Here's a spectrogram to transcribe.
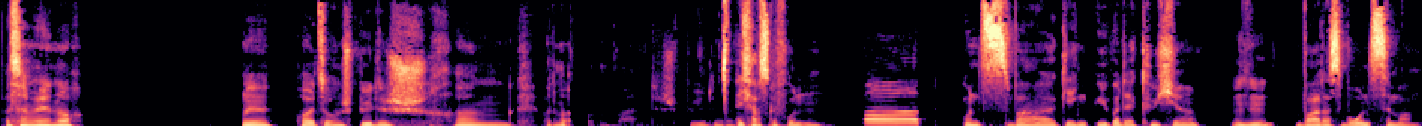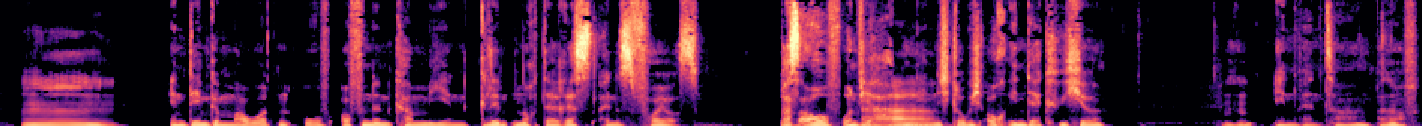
Was haben wir hier noch? Äh, Holzofen, Spüle, Schrank. Warte mal, warte, Spüle? Ich hab's gefunden. What? Und zwar gegenüber der Küche Mhm. war das Wohnzimmer. Mm. In dem gemauerten, off- offenen Kamin glimmt noch der Rest eines Feuers. Pass auf! Und wir Ah. hatten nämlich, glaube ich, auch in der Küche Mhm. Inventar. Pass auf.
